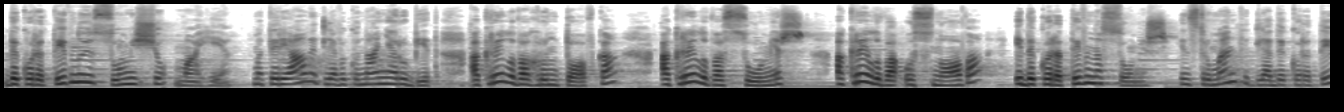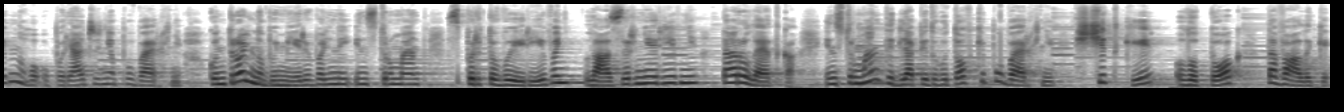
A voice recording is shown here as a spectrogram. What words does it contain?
декоративною сумішю магія. Матеріали для виконання робіт: акрилова ґрунтовка, акрилова суміш, акрилова основа і декоративна суміш. Інструменти для декоративного опорядження поверхні, контрольно-вимірювальний інструмент, спиртовий рівень, лазерні рівні та рулетка. Інструменти для підготовки поверхні, щітки, лоток та валики.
